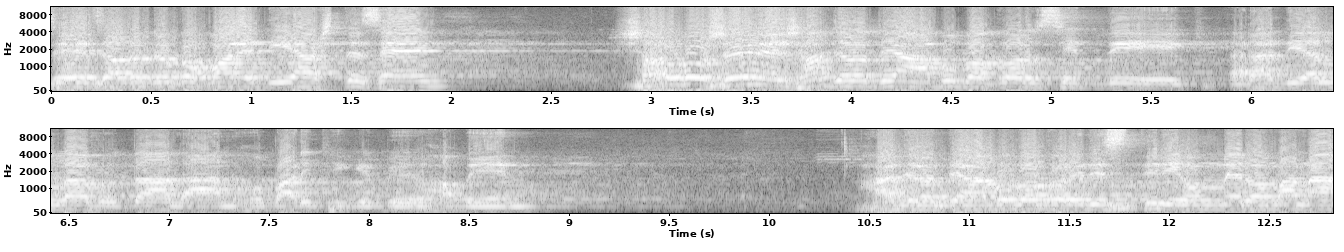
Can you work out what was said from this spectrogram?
যে যতটুকু পারে দিয়ে আসতেছেন সর্বশেষ হজরতে আবু বকর সিদ্দিক রাদিয়াল্লাহু তাআলা আনহু বাড়ি থেকে বের হবেন। হযরতে আবু বকরের স্ত্রী রমানা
